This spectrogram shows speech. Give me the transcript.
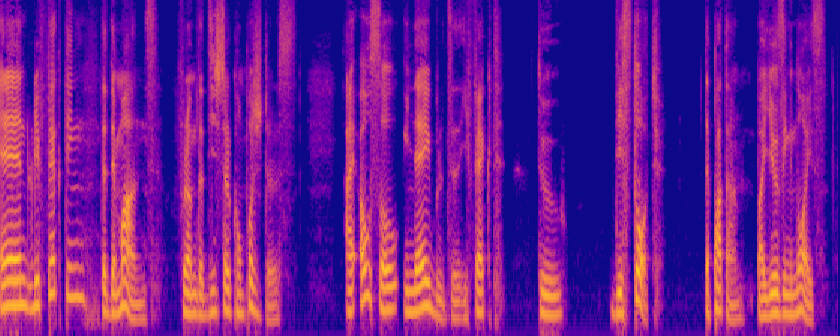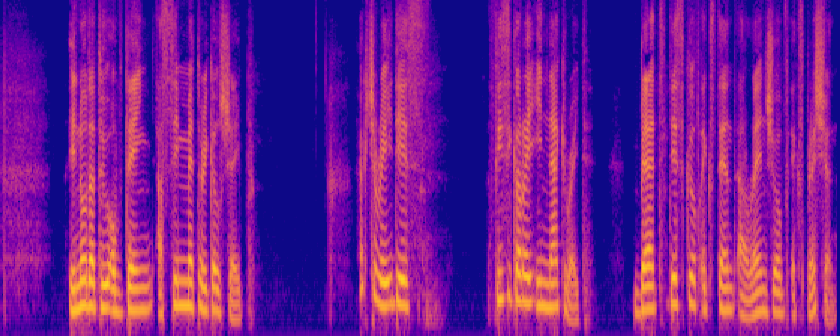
And reflecting the demands from the digital compositors, I also enabled the effect to distort the pattern by using noise in order to obtain a symmetrical shape. Actually, it is physically inaccurate, but this could extend a range of expression.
